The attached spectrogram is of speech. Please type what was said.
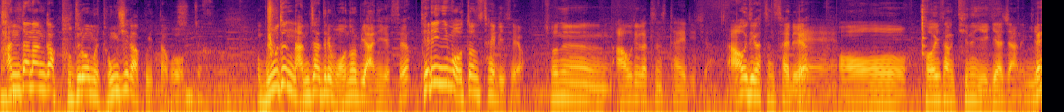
단단함과 부드러움을 동시에 갖고 있다고 진짜 그러네. 모든 남자들의 워너비 아니겠어요? 대리님은 어떤 스타일이세요? 저는 아우디 같은 스타일이죠. 아우디 같은 스타일이에요? 네. 어, 더 이상 뒤는 얘기하지 않을게요.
